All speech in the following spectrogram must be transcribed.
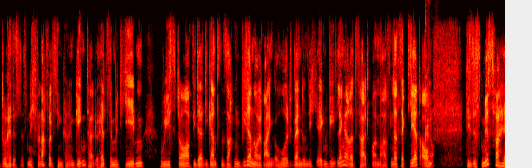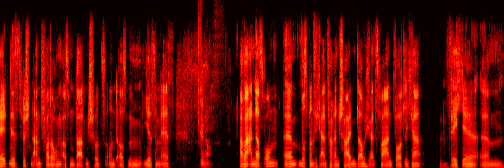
du hättest es nicht mehr nachvollziehen können. Im Gegenteil, du hättest dir mit jedem Restore wieder die ganzen Sachen wieder neu reingeholt, wenn du nicht irgendwie längere Zeiträume hast. Und das erklärt auch Genau. dieses Missverhältnis zwischen Anforderungen aus dem Datenschutz und aus dem ISMS. genau. Aber andersrum ähm, muss man sich einfach entscheiden, glaube ich, als Verantwortlicher, welche, ähm,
